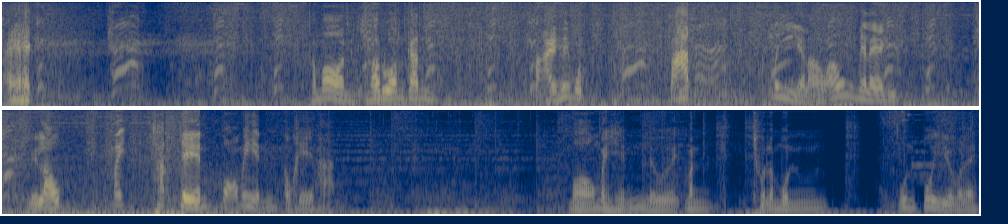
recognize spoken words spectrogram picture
แตกขมอนมารวมกัน ตายให้หมดปัดนี่ไงเราเอ้าไม่แรงอีก หรือเราไม่ชัดเจนมองไม่เห็น โอเคผ่าน มองไม่เห็นเลย มันชุลมุนอุ้นปุ้ยไปหมดเลย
